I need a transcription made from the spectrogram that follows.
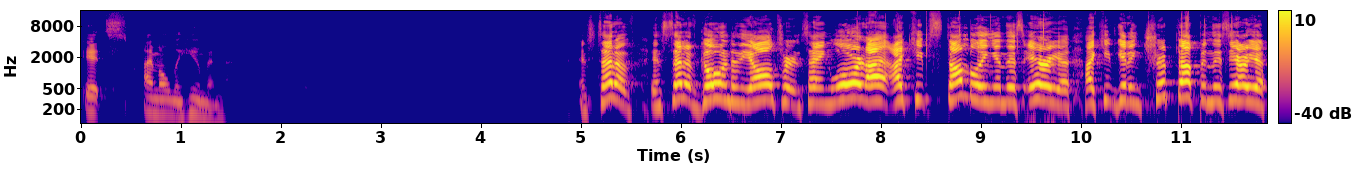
it's I'm only human. Instead of, instead of going to the altar and saying, Lord, I, I keep stumbling in this area, I keep getting tripped up in this area,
